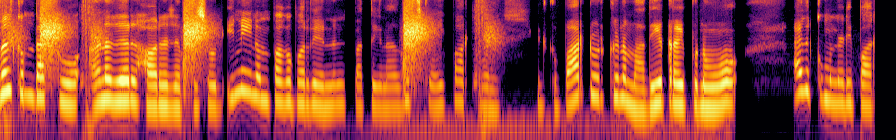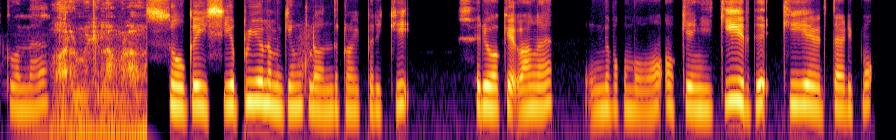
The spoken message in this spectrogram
Welcome back to another horror episode இனி நம்ம பார்க்க போகிறது என்னன்னு பார்த்தீங்கன்னா விச் ட்ரை பார்ட் ஒன் இதுக்கு பார்ட் ஒர்க்கு நம்ம அதையே ட்ரை பண்ணுவோம். அதுக்கு முன்னாடி பார்ட் ஒன்று ஆரம்பிக்கலாங்களா? ஸோ கைஸ் எப்படியும் நம்ம கேம்குள்ளே வந்துட்டோம் இப்போதைக்கு. சரி ஓகே வாங்க. இந்த பக்கம் போவோம். ஓகே இங்கே கீ இருக்குது கீயை எடுத்து அடிப்போம்.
